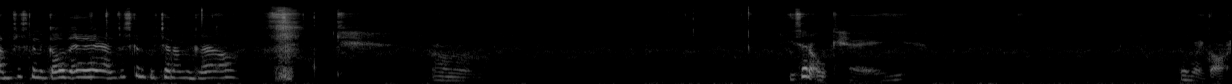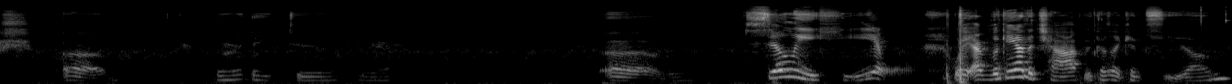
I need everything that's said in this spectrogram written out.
I'm just gonna go there. I'm just gonna pretend I'm a girl. Um, he said okay. Oh my gosh. Um, where are they do here? Um, silly here. Wait, I'm looking at the chat because I can see them.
